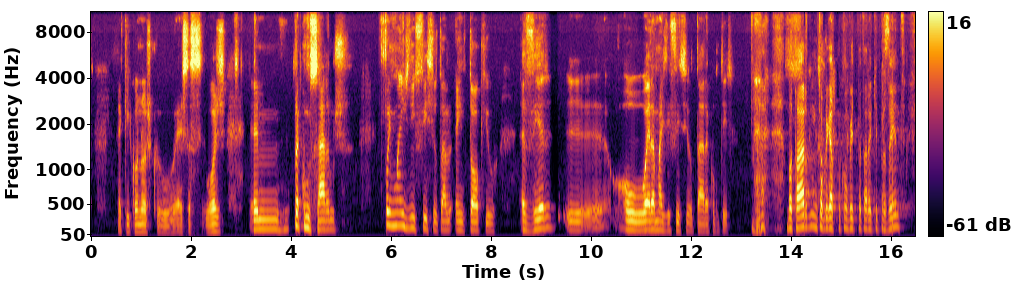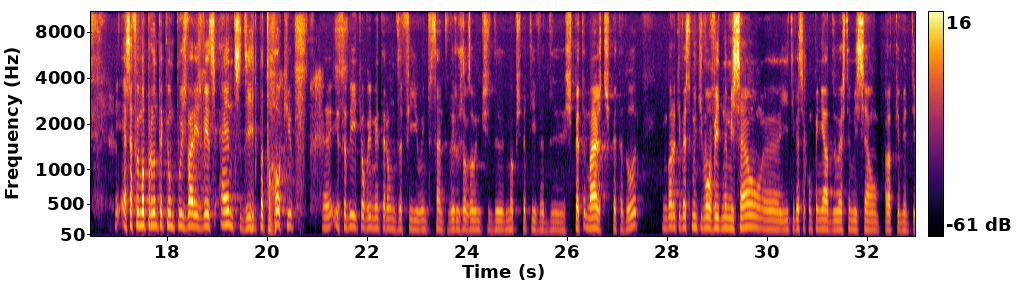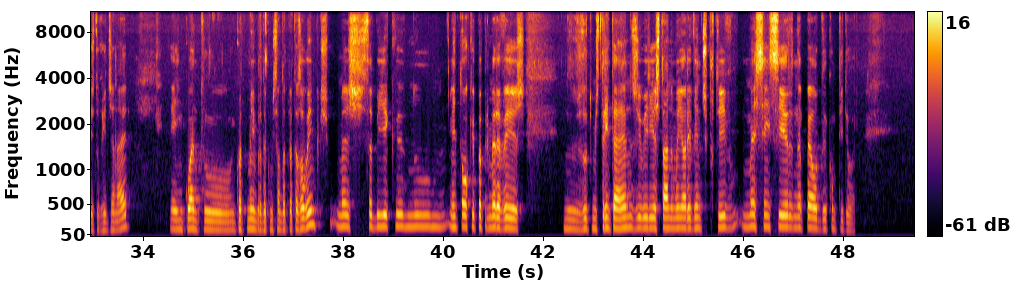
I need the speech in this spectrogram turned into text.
aqui connosco esta, hoje. Um, para começarmos, foi mais difícil estar em Tóquio a ver uh, ou era mais difícil estar a competir? Boa tarde, muito obrigado pelo convite para estar aqui presente. Essa foi uma pergunta que eu me pus várias vezes antes de ir para Tóquio. Eh, eu sabia que, obviamente, era um desafio interessante ver os Jogos Olímpicos de, de uma perspectiva de mais de espectador. Embora eu estivesse muito envolvido na missão uh, e tivesse acompanhado esta missão praticamente desde o Rio de Janeiro, enquanto, enquanto membro da Comissão de Atletas Olímpicos, mas sabia que no, em Tóquio, pela primeira vez, nos últimos 30 anos eu iria estar no maior evento desportivo, mas sem ser na pele de competidor.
